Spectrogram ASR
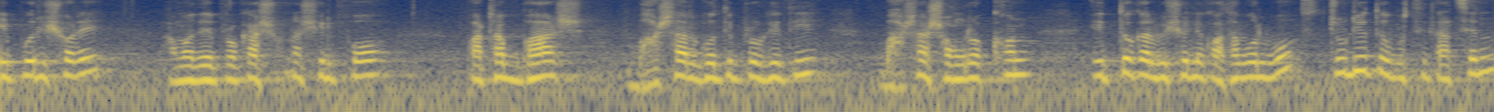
এই পরিসরে আমাদের প্রকাশনা শিল্প পাঠাভ্যাস ভাষার গতি প্রকৃতি ভাষা সংরক্ষণ ইত্যকার বিষয় নিয়ে কথা বলব। স্টুডিওতে উপস্থিত আছেন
